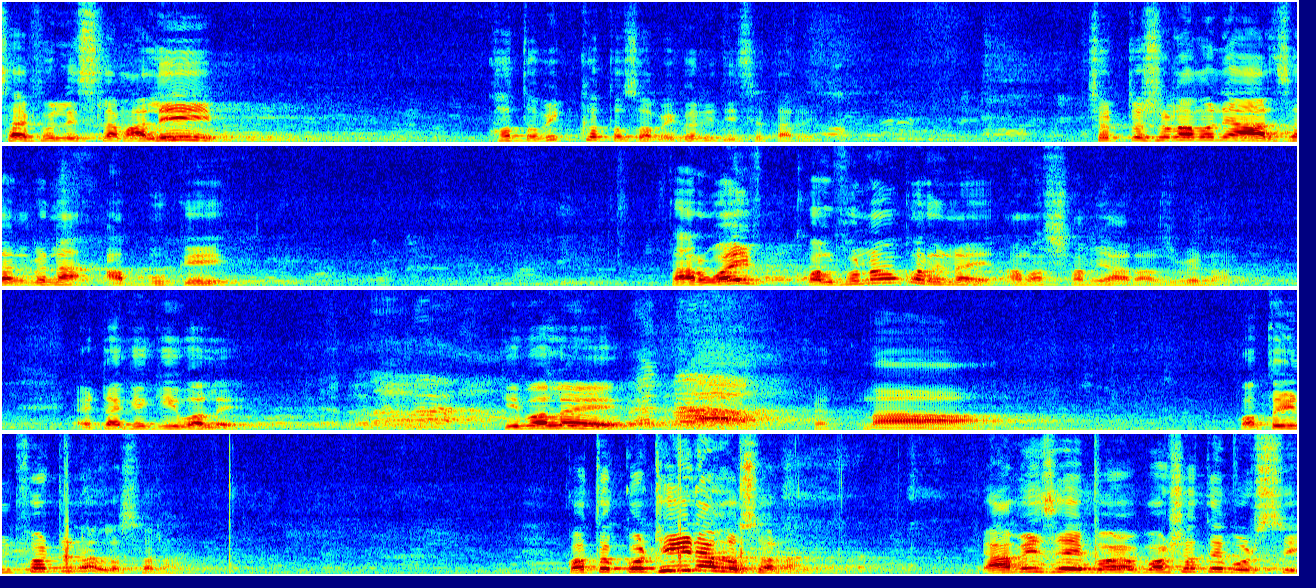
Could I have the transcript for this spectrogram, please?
সাইফুল ইসলাম আলিফ ক্ষত বিক্ষত জবে করে দিছে তারে। ছোট্ট সোনামণি আর জানবে না আব্বুকে। তার ওয়াইফ কল্পনাও করে নাই, আমার স্বামী আর আসবে না। এটাকে কি বলে? কি বলে? কত ইম্পর্টেন্ট আলোচনা। কত কঠিন আলোচনা। আমি যে বসাতে বসছি,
